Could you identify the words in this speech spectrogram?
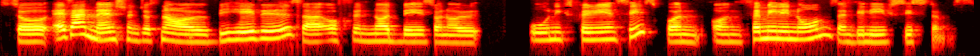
So, as I mentioned just now, behaviors are often not based on our own experiences, but on family norms and belief systems.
